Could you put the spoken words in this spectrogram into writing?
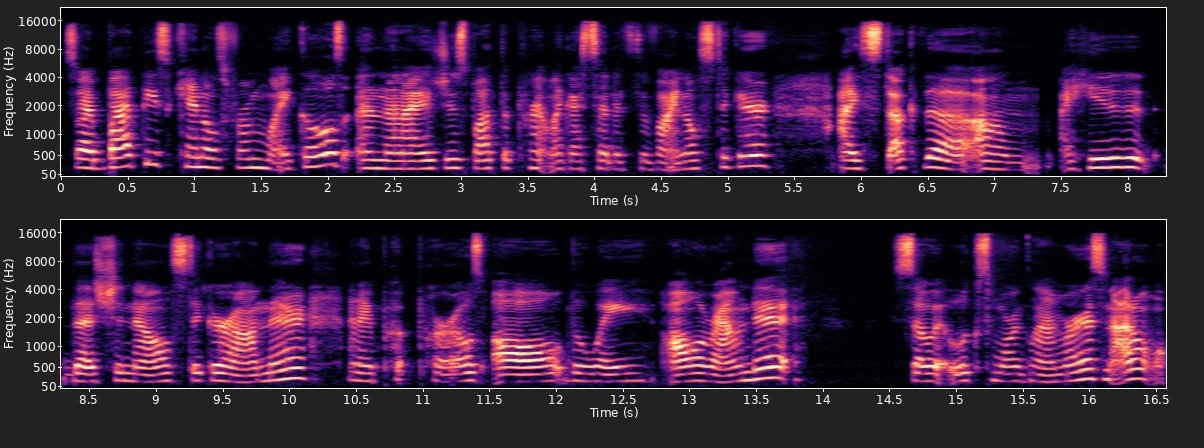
So I bought these candles from Michaels and then I just bought the print. Like I said, it's the vinyl sticker. I stuck the, um, I heated the Chanel sticker on there and I put pearls all the way, all around it. So it looks more glamorous. And I don't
